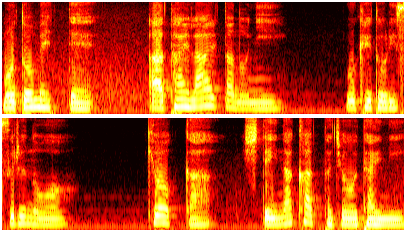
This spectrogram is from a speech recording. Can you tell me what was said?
求めて与えられたのに受け取りするのを強化していなかった状態に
